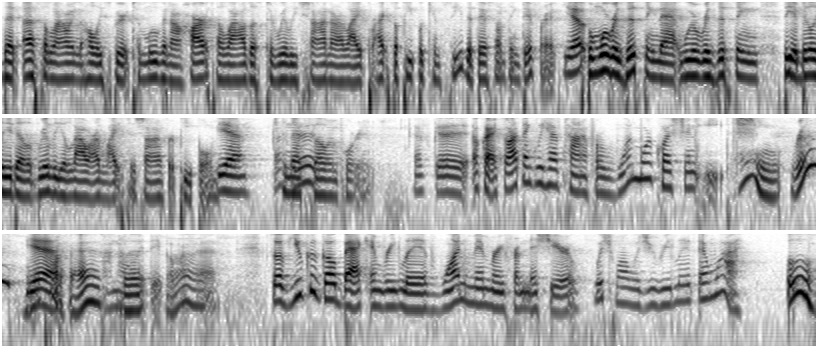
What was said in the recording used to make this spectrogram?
that us allowing the Holy Spirit to move in our hearts allows us to really shine our light bright, so people can see that there's something different. Yep. But when we're resisting that, we're resisting the ability to really allow our lights to shine for people. yeah, that's and that's good. so important. that's good. Okay, so I think we have time for one more question each. Dang, really? Yeah. That's kind of fast. I know but, it did go right. fast. So if you could go back and relive one memory from this year, which one would you relive and why? Ooh,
